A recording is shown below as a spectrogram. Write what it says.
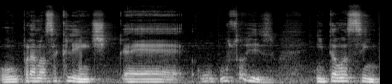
o para nossa cliente é, o, o, sorriso. Então, assim,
